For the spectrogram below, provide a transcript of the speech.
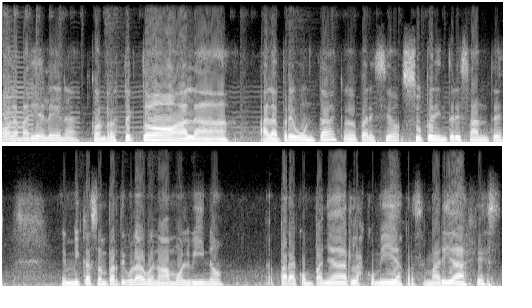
Hola María Elena, con respecto a la, a la pregunta que me pareció súper interesante, en mi caso en particular, bueno, amo el vino para acompañar las comidas, para hacer maridajes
